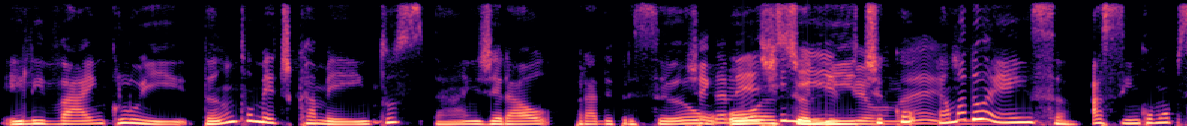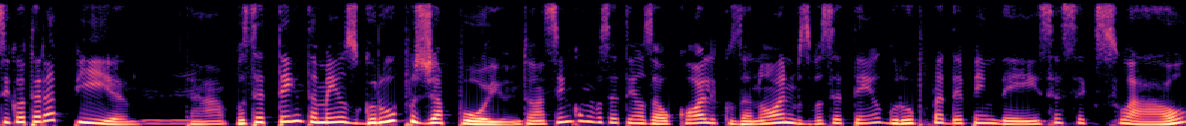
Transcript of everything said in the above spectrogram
ele vai incluir tanto medicamentos, tá? Em geral, para depressão Chega ou ansiolítico, nível, né, é uma doença, assim como psicoterapia. Uhum. Tá? Você tem também os grupos de apoio. Então, assim como você tem os alcoólicos anônimos, você tem o grupo para dependência sexual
